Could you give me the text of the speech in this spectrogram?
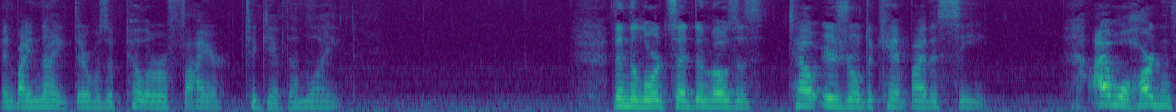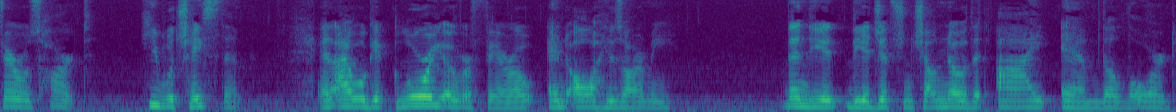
and by night there was a pillar of fire to give them light. Then the Lord said to Moses, Tell Israel to camp by the sea I will harden Pharaoh's heart. He will chase them, and I will get glory over Pharaoh and all his army. Then the, the Egyptians shall know that I am the Lord.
